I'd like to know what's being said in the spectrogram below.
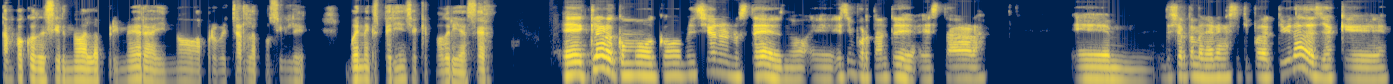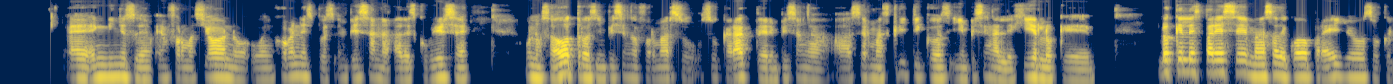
Tampoco decir no a la primera y no aprovechar la posible buena experiencia que podría ser. Eh, claro, como, como mencionan ustedes, ¿no? Eh, es importante estar em, de cierta manera en este tipo de actividades, ya que eh, en niños en, formación o, en jóvenes, pues empiezan a, descubrirse unos a otros, y empiezan a formar su, su carácter, empiezan a, a, ser más críticos y empiezan a elegir lo que, lo que les parece más adecuado para ellos o que,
